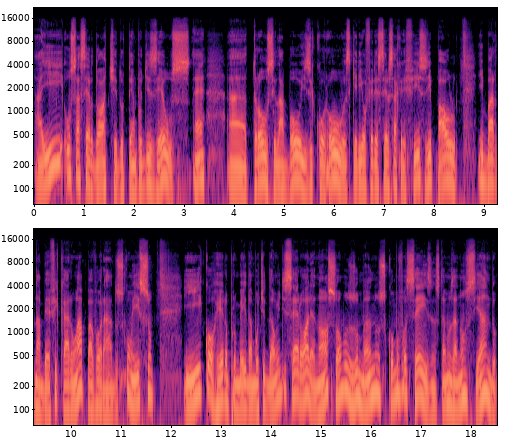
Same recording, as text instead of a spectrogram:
Aí o sacerdote do templo de Zeus né, ah, trouxe lá bois e coroas, queria oferecer sacrifícios, e Paulo e Barnabé ficaram apavorados com isso e correram para o meio da multidão e disseram: Olha, nós somos humanos como vocês, nós estamos anunciando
